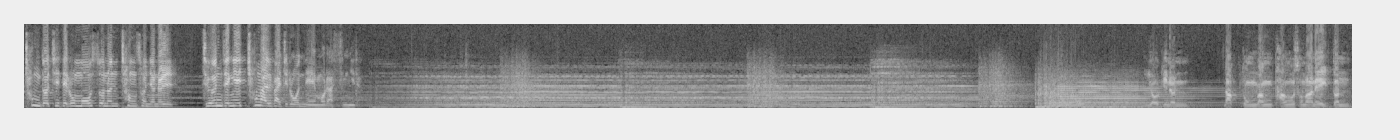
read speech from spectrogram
총도 제대로 못 쏘는 청소년을 전쟁의 총알바지로 내몰았습니다. 여기는 낙동강 방어선 안에 있던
